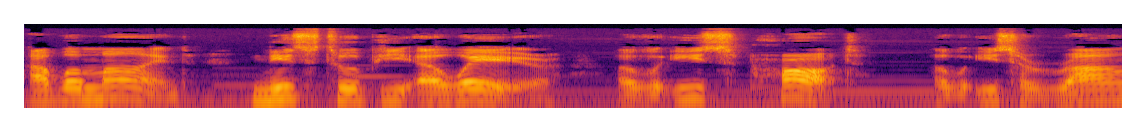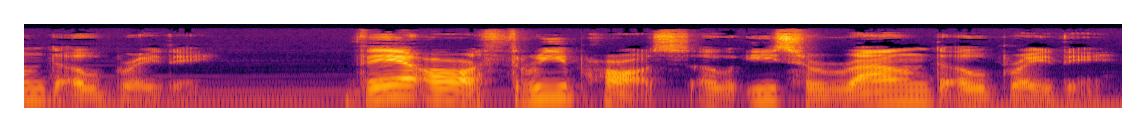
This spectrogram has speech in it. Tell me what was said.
our mind needs to be aware of each part of each round of breathing. There are three parts of each round of breathing.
